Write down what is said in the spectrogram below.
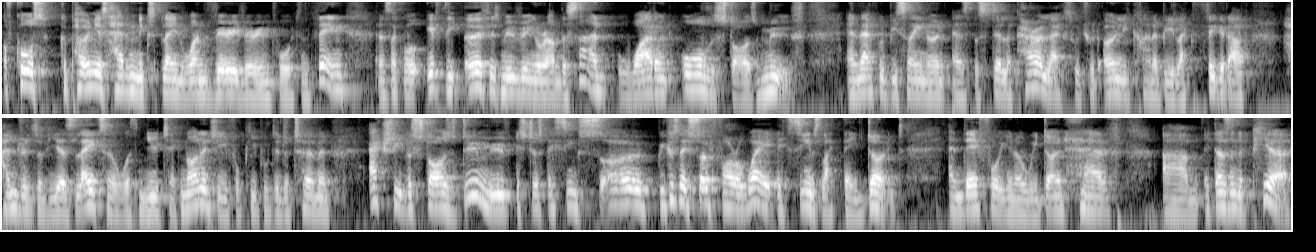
of course, Copernicus hadn't explained one very, very important thing. And it's like, well, if the Earth is moving around the sun, why don't all the stars move? And that would be something known as the stellar parallax, which would only kind of be like figured out hundreds of years later with new technology for people to determine actually the stars do move. It's just they seem so, because they're so far away, it seems like they don't. And therefore, you know, we don't have, um, it doesn't appear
